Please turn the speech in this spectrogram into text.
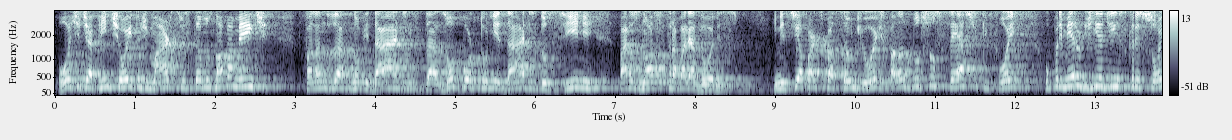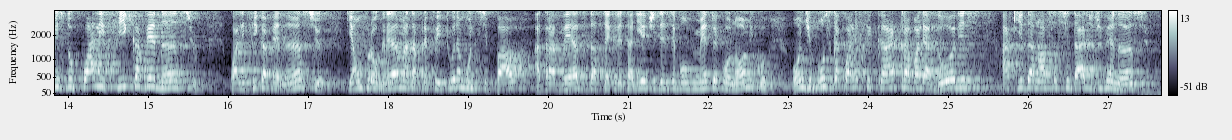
Hoje, dia 28 de março, estamos novamente falando das novidades, das oportunidades do Cine para os nossos trabalhadores. Inicio a participação de hoje falando do sucesso que foi o primeiro dia de inscrições do Qualifica Venâncio. Qualifica Venâncio, que é um programa da Prefeitura Municipal, através da Secretaria de Desenvolvimento Econômico, onde busca qualificar trabalhadores aqui da nossa cidade de Venâncio.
